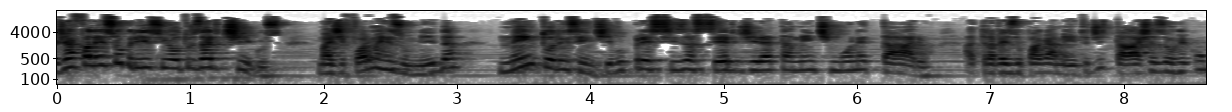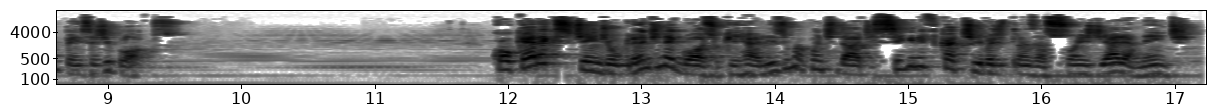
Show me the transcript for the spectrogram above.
Eu já falei sobre isso em outros artigos, mas de forma resumida, nem todo incentivo precisa ser diretamente monetário, através do pagamento de taxas ou recompensas de blocos. Qualquer exchange ou grande negócio que realize uma quantidade significativa de transações diariamente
